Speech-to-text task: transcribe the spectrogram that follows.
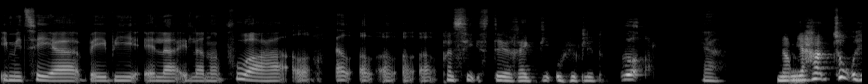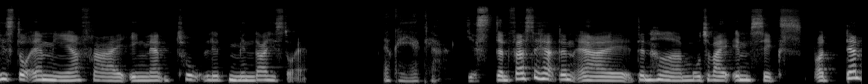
imitere baby eller et eller andet. Puh, ad, ad, ad, ad, ad, ad. Præcis, det er rigtig uhyggeligt. Ja. Nå, men jeg har to historier mere fra England, to lidt mindre historier. Okay, jeg er klar. Yes, den første her, den, er, den hedder motorvej M6, og den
